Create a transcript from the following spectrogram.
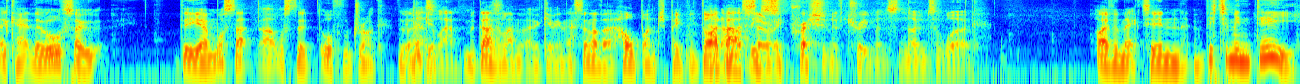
okay. There are also the um, what's that? Uh, what's the awful drug? that give- Midazolam. Midazolam that they're giving. That's another whole bunch of people How died about the suppression of treatments known to work? Ivermectin, vitamin D.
